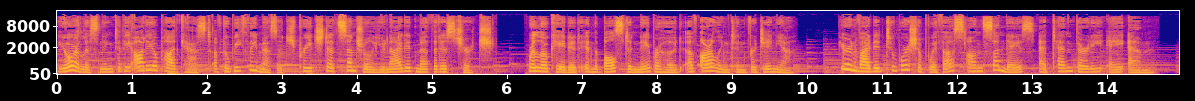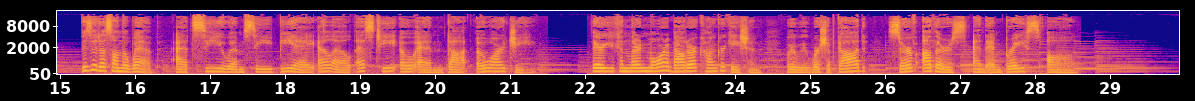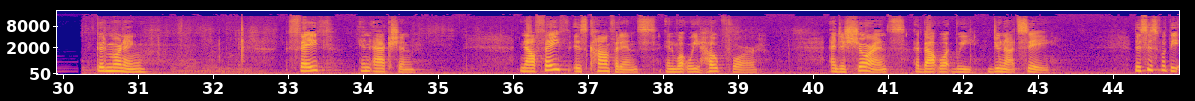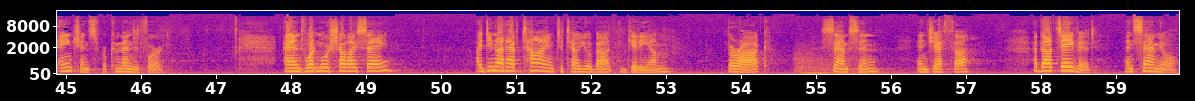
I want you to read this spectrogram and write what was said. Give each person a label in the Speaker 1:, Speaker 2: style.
Speaker 1: You're listening to the audio podcast of the weekly message preached at Central United Methodist Church. We're located in the Ballston neighborhood of Arlington, Virginia. You're invited to worship with us on Sundays at 10:30 a.m. Visit us on the web at cumcballston.org. There you can learn more about our congregation, where we worship God, serve others, and embrace all.
Speaker 2: Good morning. Faith in action. Now, faith is confidence in what we hope for and assurance about what we do not see. This is what the ancients were commended for. And what more shall I say? I do not have time to tell you about Gideon, Barak, Samson, and Jephthah, about David and Samuel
